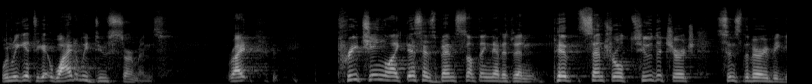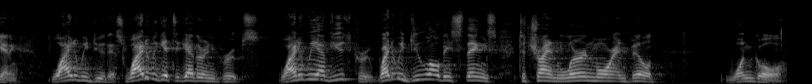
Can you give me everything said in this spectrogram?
when we get together, why do we do sermons? Right? Preaching like this has been something that has been central to the church since the very beginning. Why do we do this? Why do we get together in groups? Why do we have youth group? Why do we do all these things to try and learn more and build? One goal.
